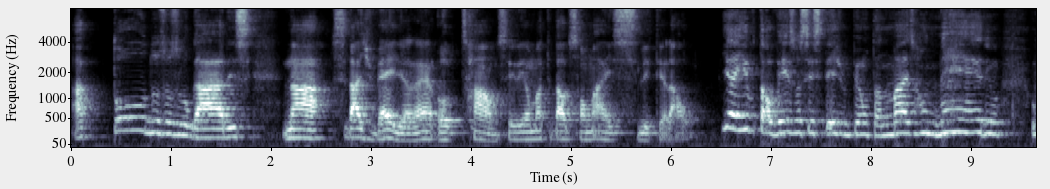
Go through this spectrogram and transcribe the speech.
a todos os lugares na cidade velha, né? Old town, seria uma tradução mais literal. E aí talvez você esteja me perguntando, mas Romério, o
